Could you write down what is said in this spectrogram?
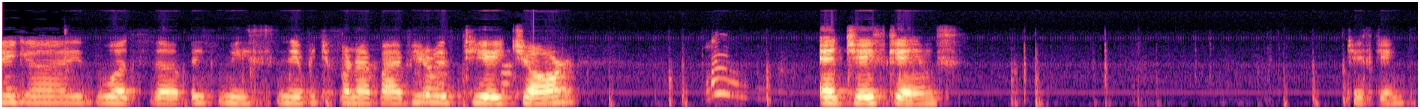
Hey guys, what's up? It's me, Snoopy2495 here with THR and Chase Games. Chase Games.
